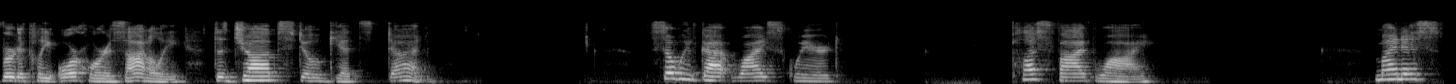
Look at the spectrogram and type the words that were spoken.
vertically or horizontally, the job still gets done. So we've got y squared plus 5y minus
